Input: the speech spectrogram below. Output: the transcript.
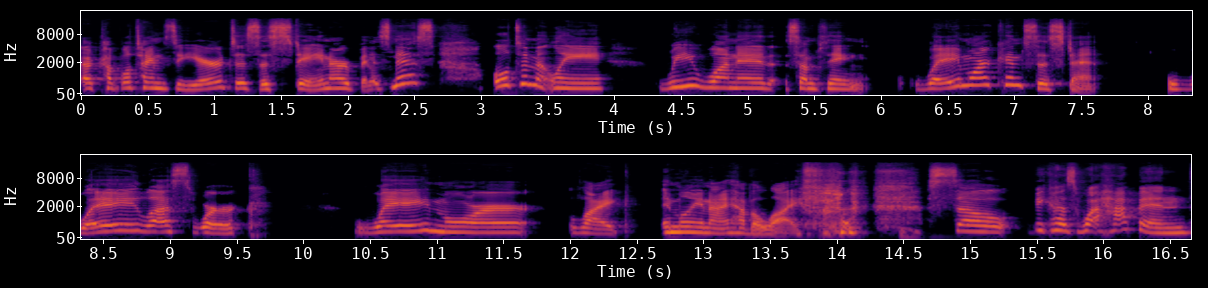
a couple times a year to sustain our business. Ultimately, we wanted something way more consistent, way less work, way more like Emily and I have a life. so, because what happened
